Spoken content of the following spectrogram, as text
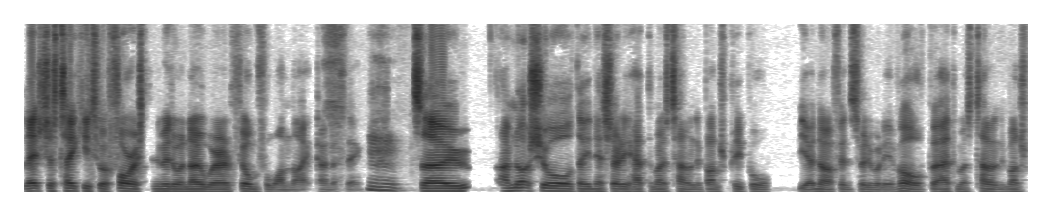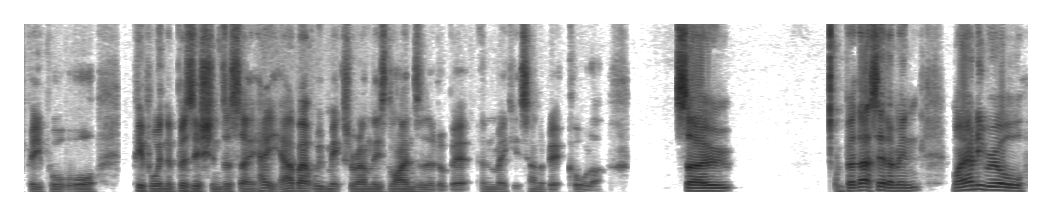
Let's just take you to a forest in the middle of nowhere and film for one night," kind of thing. Mhm. So I'm not sure they necessarily had the most talented bunch of people. Yeah, no offense to anybody involved, but had the most talented bunch of people or people in the position to say, "Hey, how about we mix around these lines a little bit and make it sound a bit cooler?" So, but that said, I mean, my only real,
